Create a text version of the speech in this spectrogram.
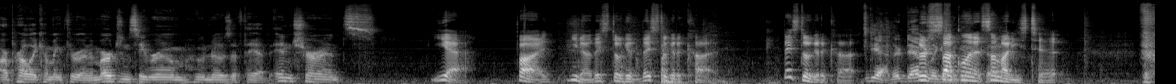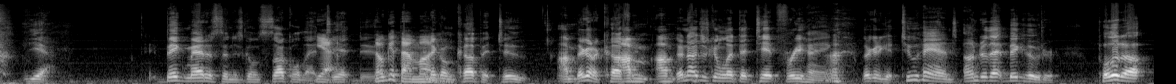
are probably coming through an emergency room. Who knows if they have insurance? yeah, but you know, they still get they still get a cut. They still get a cut. Yeah, they're definitely They're suckling get at cut. somebody's tit. Yeah, big medicine is gonna suckle that Yeah, tit, dude. they'll get that And money. they're gonna cup it too. I'm- they're gonna cup I'm- it. I'm- they're not just gonna let that tit free hang. they're gonna get two hands under that big hooter, pull it up,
